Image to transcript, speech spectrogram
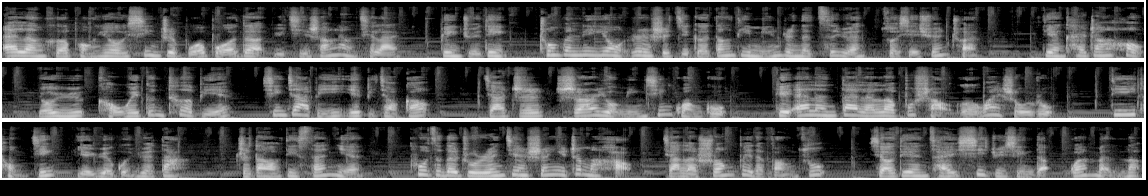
Allen 和朋友兴致勃勃地与其商量起来，并决定。充分利用认识几个当地名人的资源做些宣传。店开张后，由于口味更特别，性价比也比较高，加之时而有明星光顾，给 Allen 带来了不少额外收入。第一桶金也越滚越大，直到第三年，铺子的主人见生意这么好，加了双倍的房租，小店才戏剧性的关门了。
